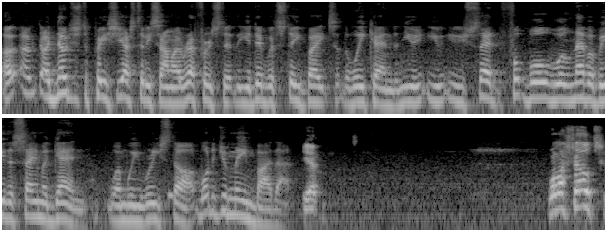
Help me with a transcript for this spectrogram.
I I noticed a piece yesterday, Sam. I referenced it that you did with Steve Bates at the weekend, and you, you, you said football will never be the same again when we restart. What did you mean by that? Yep. Well, I felt,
